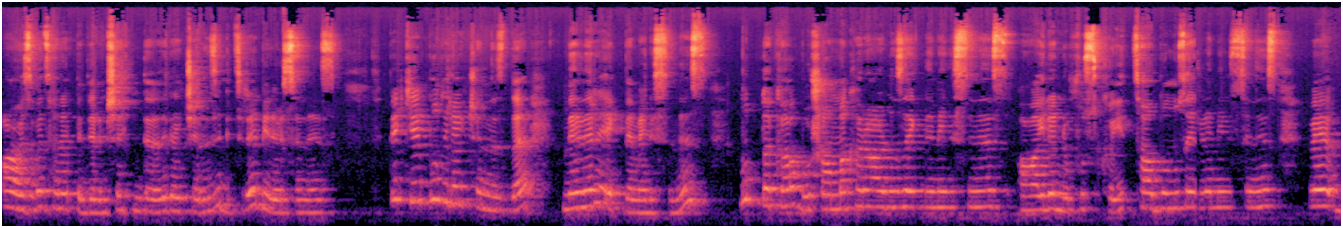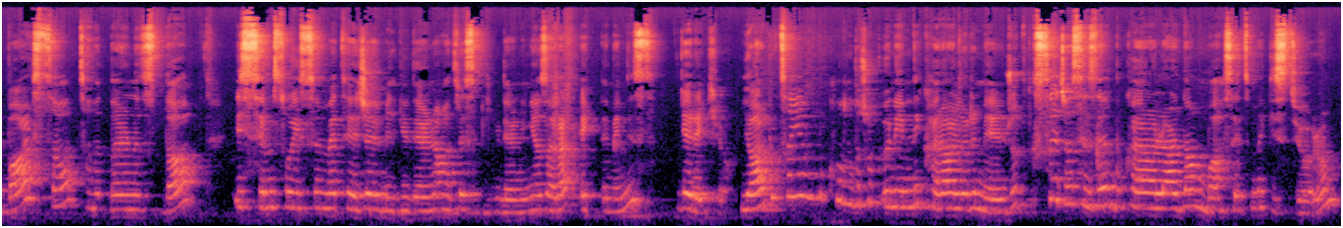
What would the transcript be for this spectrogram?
arz ve talep ederim şeklinde de dilekçenizi bitirebilirsiniz. Peki bu dilekçenizde neleri eklemelisiniz? Mutlaka boşanma kararınızı eklemelisiniz, aile nüfus kayıt tablonuzu eklemelisiniz ve varsa tanıklarınızda isim, soyisim ve TC bilgilerini, adres bilgilerini yazarak eklemeniz gerekiyor. Yargıtay'ın bu konuda çok önemli kararları mevcut. Kısaca size bu kararlardan bahsetmek istiyorum.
